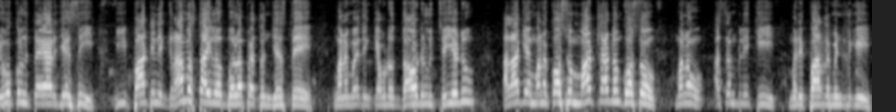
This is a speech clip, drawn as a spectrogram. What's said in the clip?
యువకుల్ని తయారు చేసి ఈ పార్టీని గ్రామ స్థాయిలో బలోపేతం చేస్తే మన మీద ఇంకెవడు దాడులు చేయడు. అలాగే మన కోసం మాట్లాడడం కోసం మనం అసెంబ్లీకి మరి పార్లమెంట్లకి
